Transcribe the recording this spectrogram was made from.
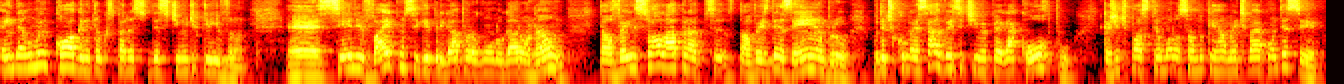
ainda é uma incógnita o que espera desse time de Cleveland. É, se ele vai conseguir brigar por algum lugar ou não, talvez só lá para talvez dezembro, quando a gente começar a ver esse time pegar corpo, que a gente possa ter uma noção do que realmente vai acontecer.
